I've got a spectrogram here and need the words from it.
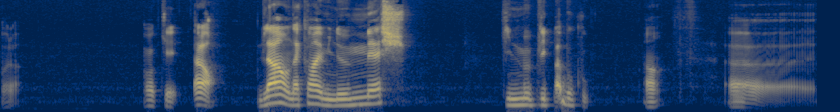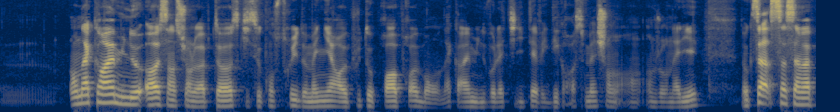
Voilà. Ok. Alors, là, on a quand même une mèche qui ne me plaît pas beaucoup. Hein. Euh, on a quand même une hausse hein, sur le Aptos qui se construit de manière euh, plutôt propre. Bon, on a quand même une volatilité avec des grosses mèches en, journalier. Donc ça, ça, ça,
